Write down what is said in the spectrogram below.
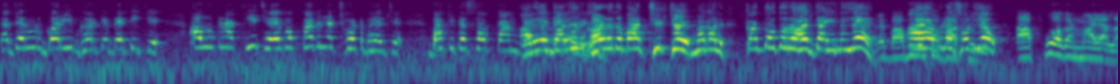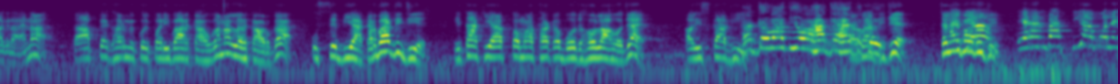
त ज़रूर गरीब घर के बेटी के। आ ओकरा की छै एगो कद न छोट भेल छै। बाकी त सब काम अरे गरीब घर में तो बात ठीक है मगर कदो तो रहे चाहिए नहीं है? अरे बाबू अपने सोचियो। आपको अगर माया लग रहा है ना तो आपके घर में कोई परिवार का होगा ना लड़का और का उससे बियाह करवा दीजिए। कि ताकि आपका माथा का बोझ हौला हो जाए और इसका भी। करवा दियो अहाँ के है तो करवा दीजिए चलिए बाबूजी। एहन बात किया बोले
